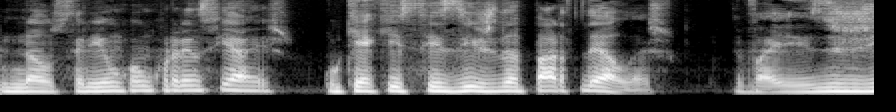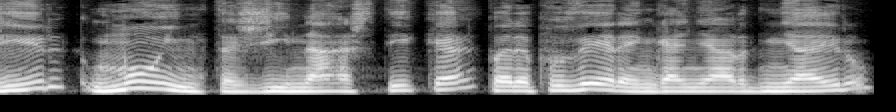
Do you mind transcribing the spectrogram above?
Não seriam concorrenciais. O que é que isso exige da parte delas? Vai exigir muita ginástica para poderem ganhar dinheiro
